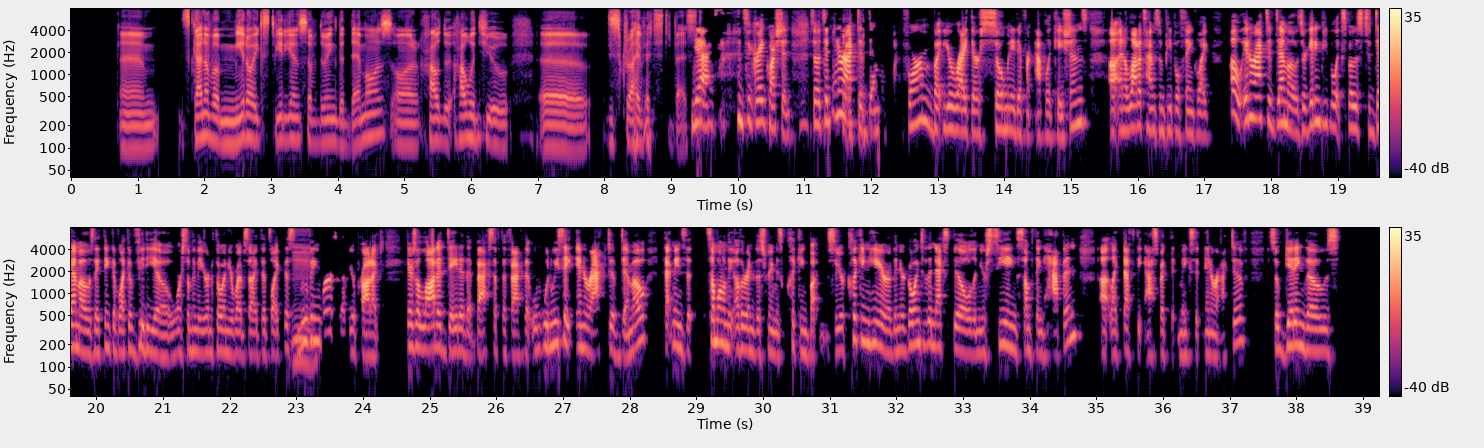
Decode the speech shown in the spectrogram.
um, it's kind of a mirror experience of doing the demos, or how do how would you uh describe it best? Yeah, it's a great question. So it's an interactive demo platform. But you're right, there's so many different applications. Uh, and a lot of times when people think like, oh, interactive demos or getting people exposed to demos, they think of like a video or something that you're going to throw on your website that's like this mm. moving version of your product. There's a lot of data that backs up the fact that when we say interactive demo, that means that someone on the other end of the screen is clicking buttons. So you're clicking here, then you're going to the next build and you're seeing something happen. Uh, like that's the aspect that makes it interactive. So getting those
